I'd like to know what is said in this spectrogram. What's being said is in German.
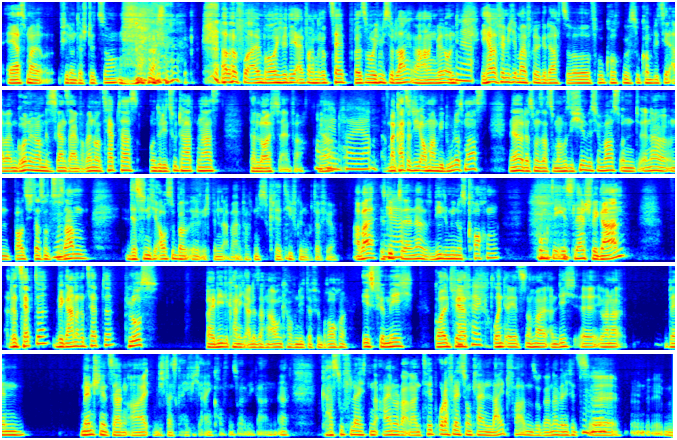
erstmal viel Unterstützung. Aber vor allem brauche ich wirklich einfach ein Rezept, weißt wo ich mich so lang hangel. Und Ja. ich habe für mich immer früher gedacht, so, oh, Kochen ist so kompliziert. Aber im Grunde genommen ist es ganz einfach. Wenn du ein Rezept hast und du die Zutaten hast, dann läuft es einfach. Auf ja? jeden Fall, ja. Man kann es natürlich auch machen, wie du das machst, ne, dass man sagt, so, man holt sich hier ein bisschen was und, äh, ne, und baut sich das so zusammen. Das finde ich auch super. Ich bin aber einfach nicht so kreativ genug dafür. Aber es gibt Ja. äh, ne, lidl-kochen.de slash vegan Rezepte, vegane Rezepte plus bei Lidl kann ich alle Sachen einkaufen, die ich dafür brauche. Ist für mich Gold wert. Perfekt. Und äh, jetzt nochmal an dich, äh, Johanna, wenn Menschen jetzt sagen, ah, ich weiß gar nicht, wie ich einkaufen soll vegan. Ne? Hast du vielleicht einen ein oder anderen Tipp oder vielleicht so einen kleinen Leitfaden sogar, ne? wenn ich jetzt äh,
